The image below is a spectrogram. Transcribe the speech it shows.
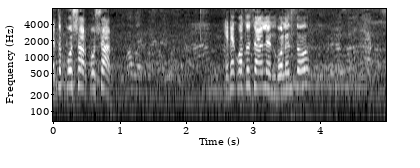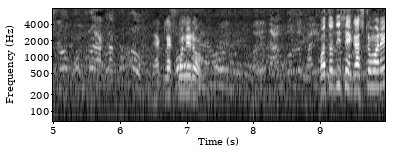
এ তো পোষার পোষার। এটা কত চাইলেন বলেন তো? এক লাখ পনেরো। কত দিছে কাস্টমারে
